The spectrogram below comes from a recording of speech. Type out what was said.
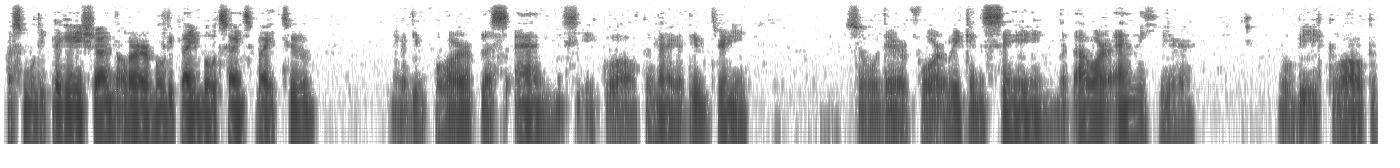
cross multiplication or multiply both sides by 2. Negative 4 plus n is equal to negative 3. So therefore we can say that our n here will be equal to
